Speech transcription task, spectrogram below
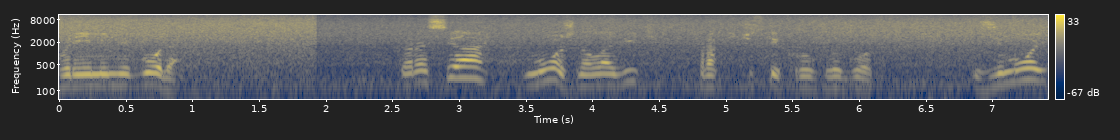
времени года. Карася можно ловить практически круглый год. Зимой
